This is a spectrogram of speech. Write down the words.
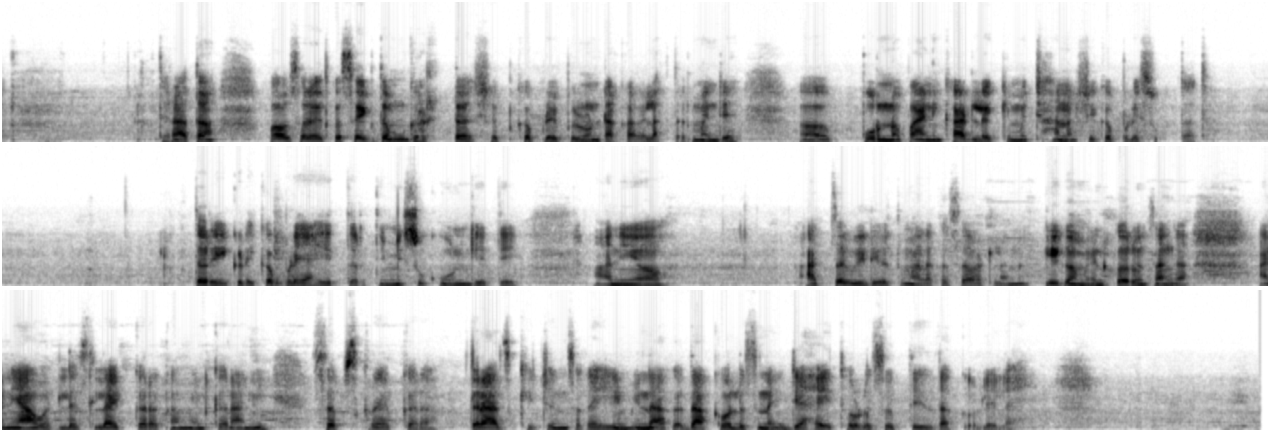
तर आता पावसाळ्यात कसं एकदम घट्ट असे कपडे पिळून टाकावे लागतात. म्हणजे पूर्ण पाणी काढलं की मग छान असे कपडे सुकतात. तर इकडे कपडे आहेत तर ते मी सुकवून घेते. आणि आजचा व्हिडिओ तुम्हाला कसा वाटला नक्की कमेंट करून सांगा. आणि आवडल्यास लाईक करा कमेंट करा आणि सबस्क्राईब करा. तर आज किचनचं काही मी दाख दाखवलंच नाही. जे आहे थोडंसं तेच दाखवलेलं आहे.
